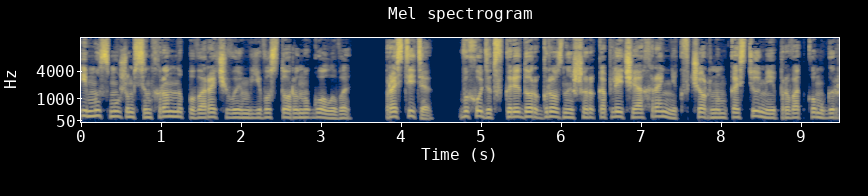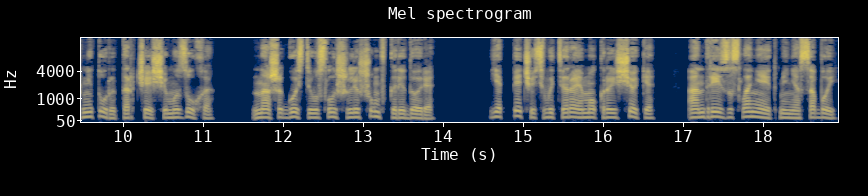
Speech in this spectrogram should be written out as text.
и мы с мужем синхронно поворачиваем в его сторону головы. «Простите», — выходит в коридор грозный широкоплечий охранник в черном костюме и проводком гарнитуры, торчащим из уха. Наши гости услышали шум в коридоре я пячусь, вытирая мокрые щеки, а Андрей заслоняет меня собой.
